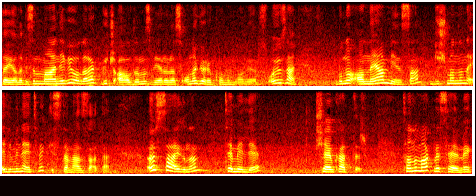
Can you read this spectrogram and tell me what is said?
dayalı. Bizim manevi olarak güç aldığımız bir yer orası. Ona göre konumlanıyoruz. O yüzden bunu anlayan bir insan düşmanını elimine etmek istemez zaten. Öz saygının temeli şefkattir. Tanımak ve sevmek.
